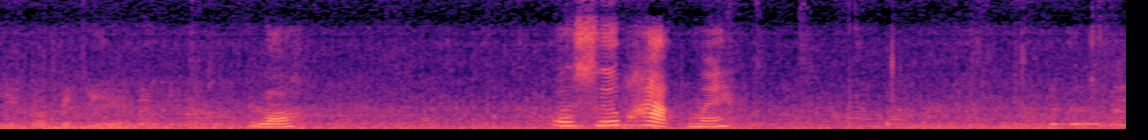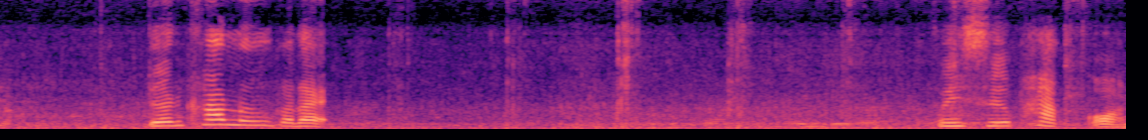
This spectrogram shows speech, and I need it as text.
ยิงก็ไปยิงได้อยู่นะ เหรอเราซื้อผักไหม เดินข้าวนึงก็ได้ ไปซื้อผักก่อน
